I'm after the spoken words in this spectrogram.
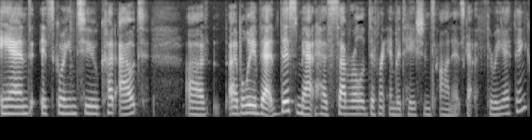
and it's going to cut out. Uh, I believe that this mat has several different invitations on it. It's got three, I think,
